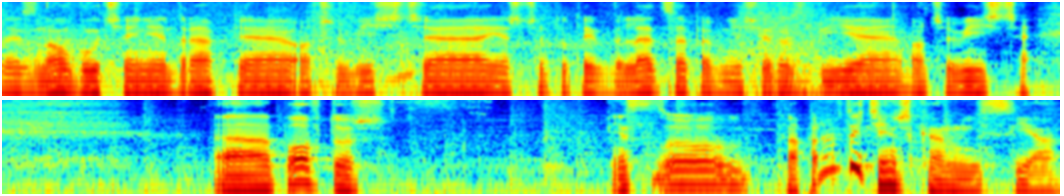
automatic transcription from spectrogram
Tutaj znowu cię nie trafię, oczywiście. Jeszcze tutaj wylecę, pewnie się rozbije, oczywiście. A, powtórz. Jest to naprawdę ciężka misja.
